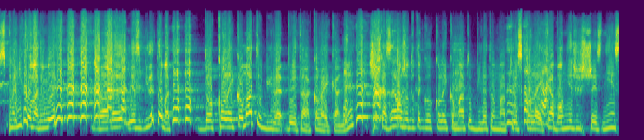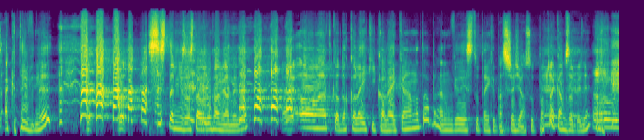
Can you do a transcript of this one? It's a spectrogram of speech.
spanikowany mówię, no ale jest biletomat. Do kolejkomatu bilet, y, ta kolejka, nie? Się okazało, że do tego kolejkomatu, biletomatu jest kolejka, bo on jeszcze jest, nie jest aktywny, bo, bo system nie został uruchomiony, nie? O matko, do kolejki kolejka, no dobra, mówię, jest tutaj chyba z sześć osób, poczekam sobie, nie? O mój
